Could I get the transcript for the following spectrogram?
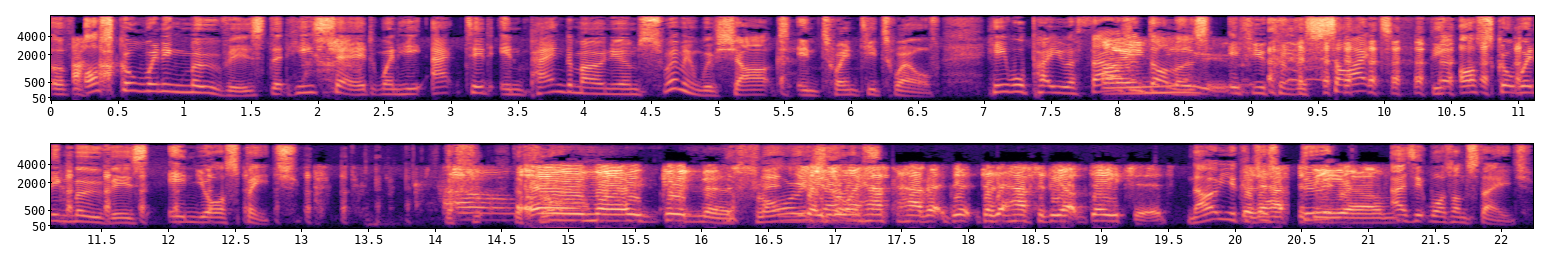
of Oscar winning movies that he said when he acted in Pangdemonium Swimming with Sharks in 2012? He will pay you I $1,000 if you can recite the Oscar winning movies in your speech. oh, Oh my goodness! floor so do I have to have it? Does it have to be updated? No, you can Does it just have to do be, it um, as it was on stage.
